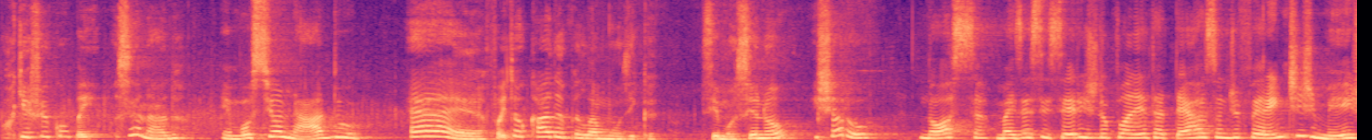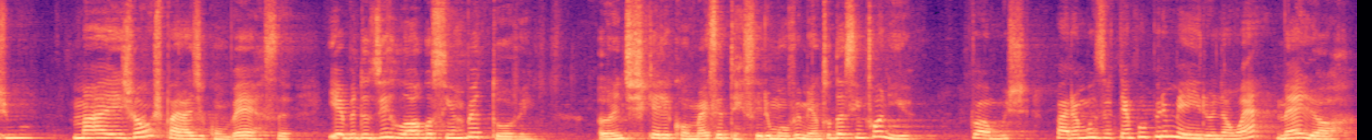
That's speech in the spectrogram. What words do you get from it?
porque ficou bem emocionado. Emocionado? É, foi tocado pela música. Se emocionou e chorou. Nossa, mas esses seres do planeta Terra são diferentes mesmo. Mas vamos parar de conversa e abduzir logo o Sr. Beethoven, antes que ele comece o terceiro movimento da sinfonia. Vamos, paramos o tempo primeiro, não é? Melhor,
